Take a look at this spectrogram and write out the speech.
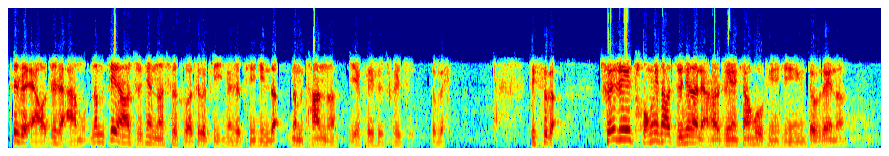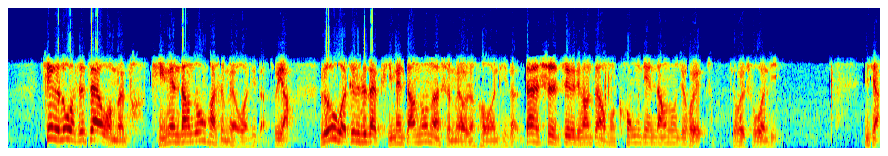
这是 L，这是 M，那么这两条直线呢是和这个底面是平行的，那么它呢也可以是垂直，对不对？第四个，垂直于同一条直线的两条直线相互平行，对不对呢？这个如果是在我们平面当中的话是没有问题的，注意啊，如果这个是在平面当中呢是没有任何问题的，但是这个地方在我们空间当中就会就会出问题。你想，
